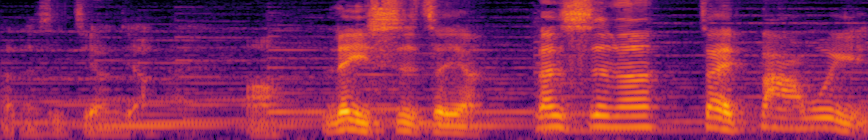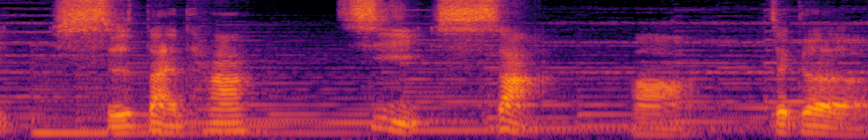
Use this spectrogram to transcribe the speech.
可能是这样讲啊，类似这样。但是呢，在大卫时代，他祭杀啊，这个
